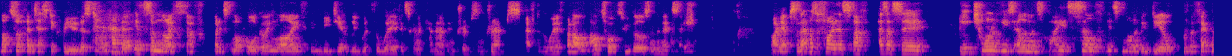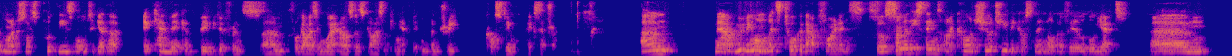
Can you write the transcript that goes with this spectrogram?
not so fantastic for you this time. There is some nice stuff, but it's not all going live immediately with the wave. It's going to come out in dribs and drabs after the wave, but I'll, I'll talk through those in the next section. Right, yep, so that was the finance stuff. As I say, each one of these elements by itself, it's not a big deal. The fact that Microsoft's put these all together, it can make a big difference um, for guys in warehouses, guys looking after inventory, costing, etc. Um, now, moving on, let's talk about finance. So some of these things I can't show to you because they're not available yet. Um,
